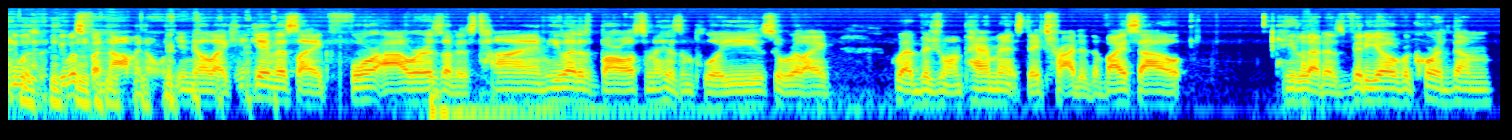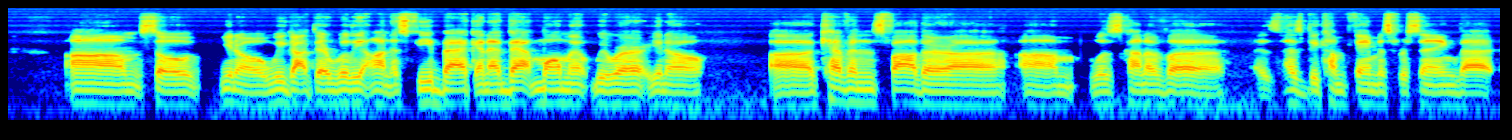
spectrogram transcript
he was he was phenomenal. You know, like he gave us like four hours of his time. He let us borrow some of his employees who were like who had visual impairments. They tried the device out. He let us video record them. Um, so you know, we got their really honest feedback. And at that moment, we were, you know, uh, Kevin's father uh, um, was kind of uh, has, has become famous for saying that,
